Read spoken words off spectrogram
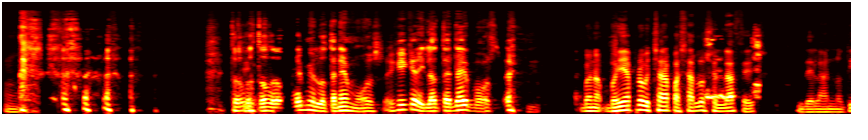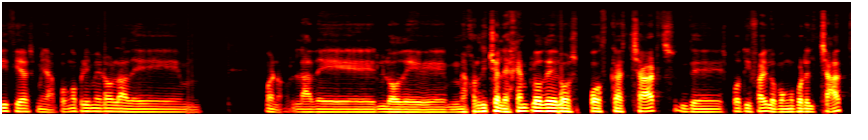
Mm. todo, Sí. todo. Premio lo tenemos. ¿Qué queréis? Lo tenemos. Bueno, voy a aprovechar a pasar los enlaces de las noticias. Mira, pongo primero la de. Bueno, la de lo de, mejor dicho, el ejemplo de los podcast charts de Spotify, lo pongo por el chat.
